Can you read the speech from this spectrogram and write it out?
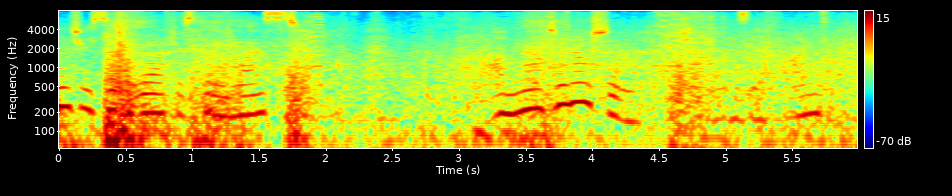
Sentry said the raft was heading west. One raft in an ocean. Easy to find.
